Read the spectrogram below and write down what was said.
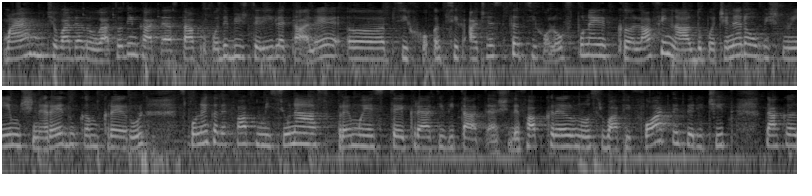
mai am ceva de adăugat. Tot din cartea asta, apropo de bijuteriile tale, uh, psiho, uh, psih, acest psiholog spune că la final, după ce ne reobișnuim și ne reeducăm creierul, spune că de fapt misiunea supremă este creativitatea și de fapt creierul nostru va fi foarte fericit dacă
